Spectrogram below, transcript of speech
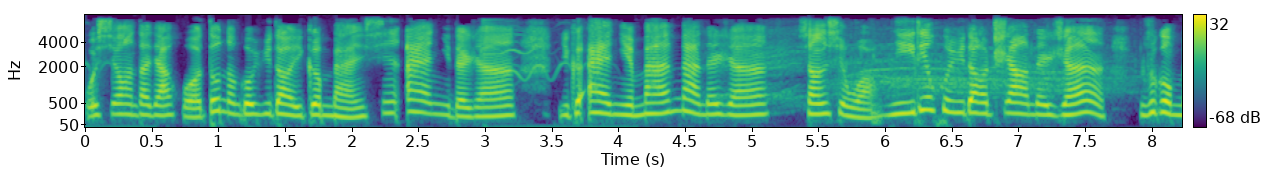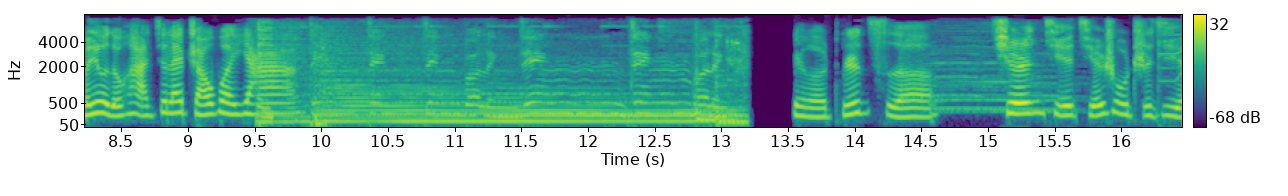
我希望大家伙都能够遇到一个满心爱你的人，一个爱你满满的人。相信我，你一定会遇到这样的人。如果没有的话，就来找我呀。这个值此情人节结束之际，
